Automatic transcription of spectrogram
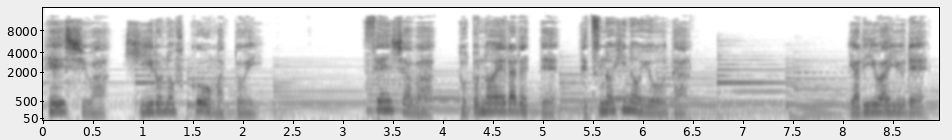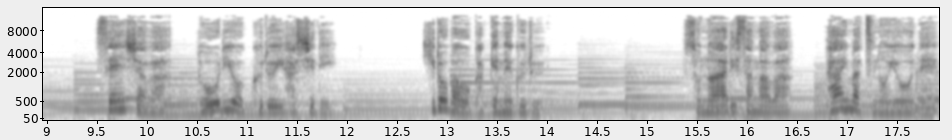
兵士は黄色の服をまとい、戦車は整えられて鉄の火のようだ。槍は揺れ、戦車は通りを狂い走り、広場を駆け巡る。そのありさまは松明のようで、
